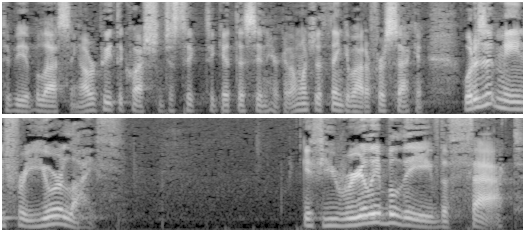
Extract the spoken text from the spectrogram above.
to be a blessing. I'll repeat the question just to, to get this in here because I want you to think about it for a second. What does it mean for your life if you really believe the fact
